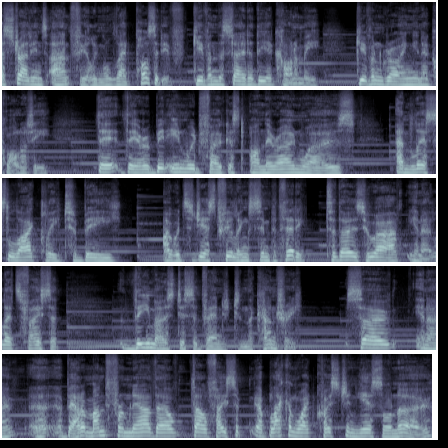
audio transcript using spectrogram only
Australians aren't feeling all that positive, given the state of the economy, given growing inequality, they're, they're a bit inward focused on their own woes and less likely to be, I would suggest, feeling sympathetic to those who are, you know, let's face it, the most disadvantaged in the country. So, you know, uh, about a month from now, they'll, they'll face a, a black and white question, yes or no.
